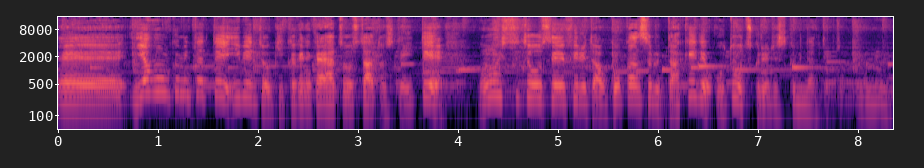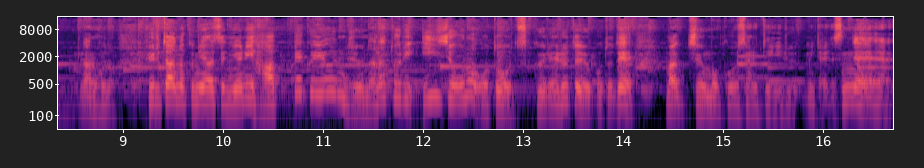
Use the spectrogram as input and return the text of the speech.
えー、イヤホン組み立てイベントをきっかけに開発をスタートしていて、音質調整フィルターを交換するだけで音を作れる仕組みになっていると。うん、なるほど。フィルターの組み合わせにより847通り以上の音を作れるということで、まあ、注目をされているみたいですね。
